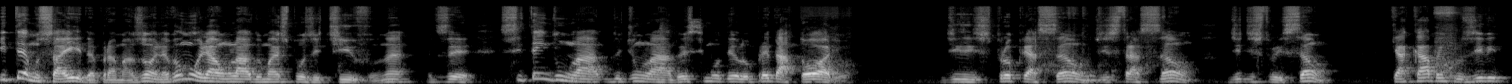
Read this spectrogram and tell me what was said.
E temos saída para a Amazônia? Vamos olhar um lado mais positivo, né? Quer dizer, se tem de um lado, de um lado esse modelo predatório de expropriação, de extração, de destruição, que acaba inclusive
